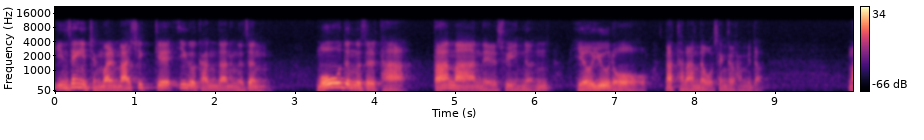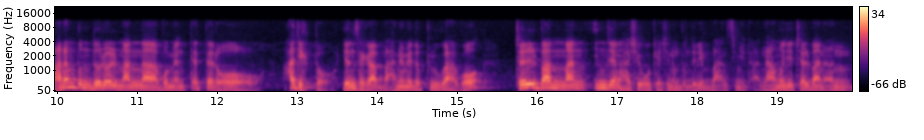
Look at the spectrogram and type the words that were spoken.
인생이 정말 맛있게 익어간다는 것은 모든 것을 다 담아낼 수 있는 여유로 나타난다고 생각합니다. 많은 분들을 만나보면 때때로 아직도 연세가 많음에도 불구하고 절반만 인정하시고 계시는 분들이 많습니다. 나머지 절반은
